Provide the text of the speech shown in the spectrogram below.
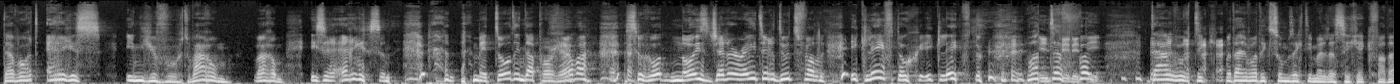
Dat wordt ergens ingevoerd. Waarom? Waarom? Is er ergens een, een methode in dat programma zo gewoon noise generator doet van ik leef nog, ik leef nog. What the fuck? Daar word ik, maar daar word ik soms echt in mijn lessen gek van. Hè.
